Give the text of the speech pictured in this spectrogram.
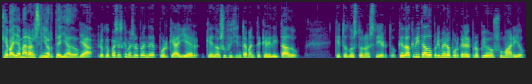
que va a llamar al señor Tellado. Ya, lo que pasa es que me sorprende porque ayer quedó suficientemente acreditado que todo esto no es cierto. Quedó acreditado primero porque en el propio sumario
